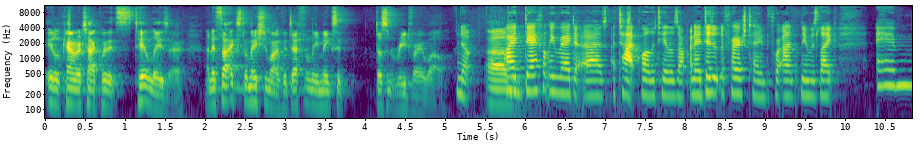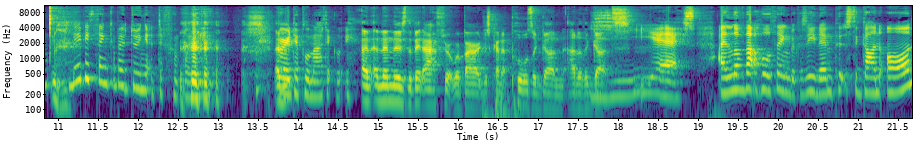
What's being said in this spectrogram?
It'll counterattack with its tail laser, and it's that exclamation mark that definitely makes it doesn't read very well. No, I definitely read it as attack while the tail is up, and I did it the first time before Anthony was like, um, maybe think about doing it a different way, very diplomatically. And, and then there's the bit after it where Barrett just kind of pulls a gun out of the guts. Yes, I love that whole thing because he then puts the gun on,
